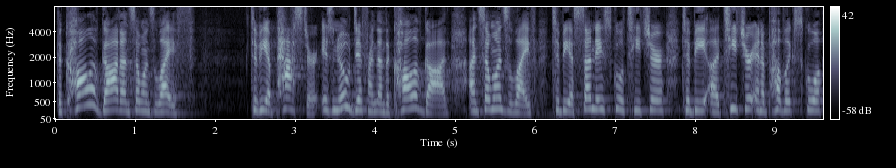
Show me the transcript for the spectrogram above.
The call of God on someone's life to be a pastor is no different than the call of God on someone's life to be a Sunday school teacher, to be a teacher in a public school.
